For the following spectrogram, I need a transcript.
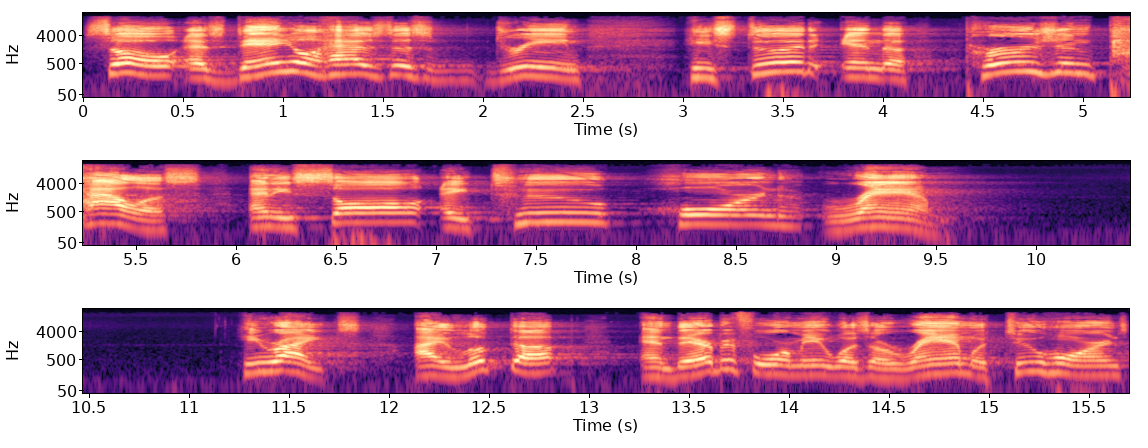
So, as Daniel has this dream, he stood in the Persian palace and he saw a two horned ram. He writes, I looked up, and there before me was a ram with two horns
